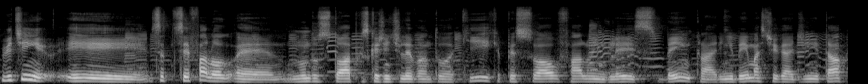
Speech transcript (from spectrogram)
Vitinho, e você falou é, num dos tópicos que a gente levantou aqui que o pessoal fala um inglês bem clarinho, bem mastigadinho e tal.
